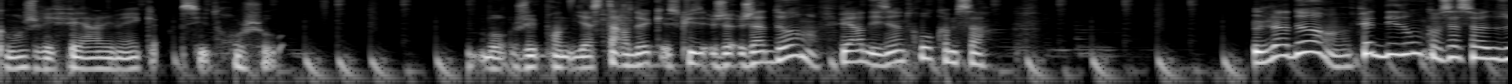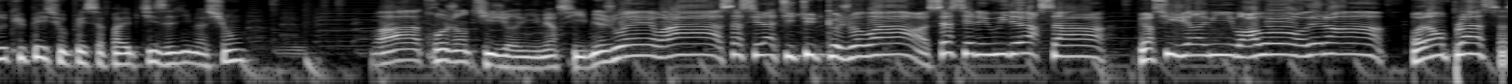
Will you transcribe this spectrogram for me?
Comment je vais faire, les mecs? C'est trop chaud. Bon, je vais prendre. Il y a Starduck. Excusez, j'adore faire des intros comme ça. J'adore. Faites des dons, comme ça, ça va nous occuper, s'il vous plaît. Ça fera des petites animations. Ah, trop gentil, Jérémy. Merci. Bien joué. Voilà, ça, c'est l'attitude que je veux voir. Ça, c'est les weeders, ça. Merci, Jérémy. Bravo. On est là. On est en place.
